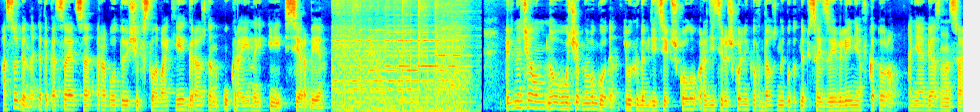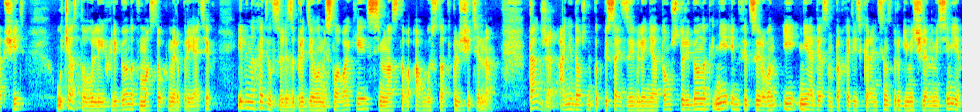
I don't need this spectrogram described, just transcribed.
Особенно это касается работающих в Словакии граждан Украины и Сербии. Перед началом нового учебного года и выходом детей в школу родители школьников должны будут написать заявление, в котором они обязаны сообщить, участвовал ли их ребенок в массовых мероприятиях или находился ли за пределами Словакии с 17 августа включительно. Также они должны подписать заявление о том, что ребенок не инфицирован и не обязан проходить карантин с другими членами семьи.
